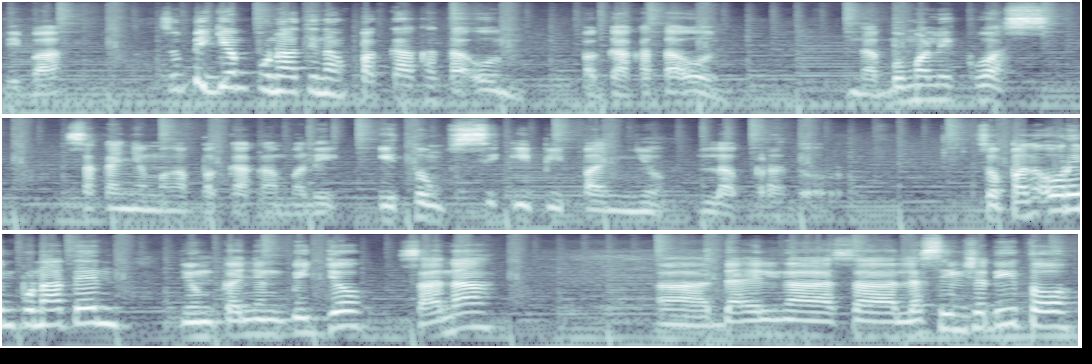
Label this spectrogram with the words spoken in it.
Di ba? So bigyan po natin ng pagkakataon, pagkakataon na bumalikwas sa kanyang mga pagkakamali itong si Epipanyo Labrador. So panoorin po natin yung kanyang video. Sana ah, dahil nga sa lasing siya dito,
